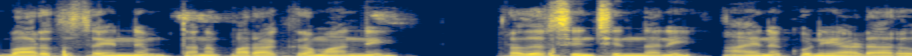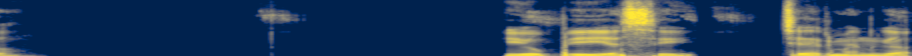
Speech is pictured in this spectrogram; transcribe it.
భారత సైన్యం తన పరాక్రమాన్ని ప్రదర్శించిందని ఆయన కొనియాడారు. యూపీఎస్సి చైర్మన్గా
